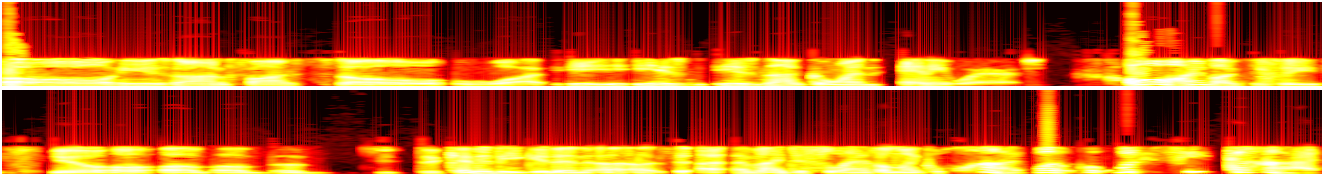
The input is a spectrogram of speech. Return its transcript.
Oh, he's on Fox. So what? He he's he's not going anywhere. Oh, I'd like to see you know uh, uh, uh, uh, the Kennedy get in. Uh, I, and I just laugh. I'm like, what? What? What, what has he got?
